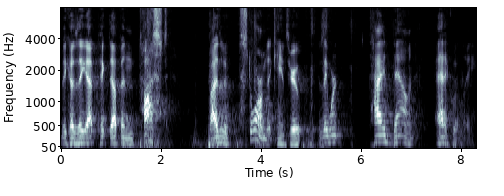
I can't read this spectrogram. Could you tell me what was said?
because they got picked up and tossed by the storm that came through because they weren't tied down adequately.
